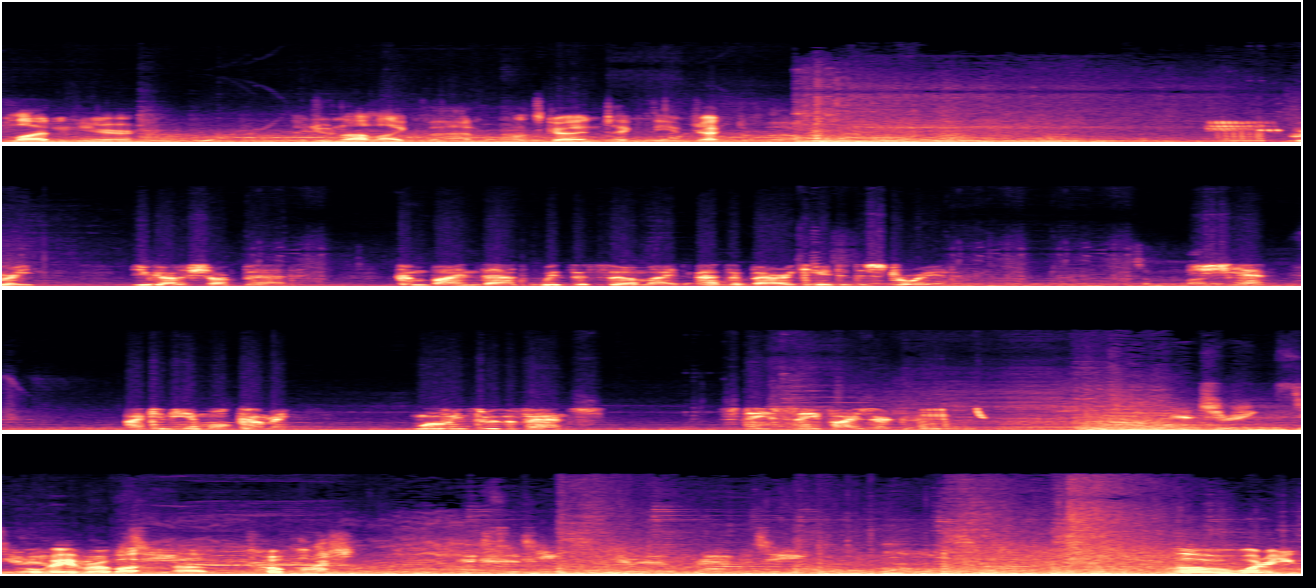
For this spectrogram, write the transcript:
blood in here. I do not like that. Let's go ahead and take the objective though. Great. You got a shock pad. Combine that with the thermite at the barricade to destroy it. Some money. Shit. I can hear more coming. Moving through the vents. Stay safe, Isaac. Entering zero Oh hey robot. Uh, robot. Exiting zero gravity. Whoa, what are you?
